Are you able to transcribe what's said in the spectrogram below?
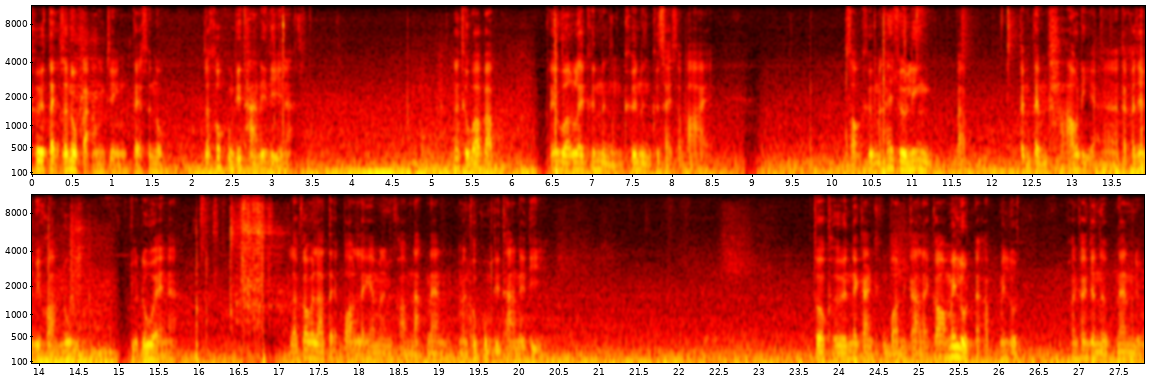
คือเตะสนุกอะเอาจริงเตะสนุก แล้วควบคุมทิศทางได้ดีนะก็ถือว่าแบบไม่เวิร์กเลยคือหนึ่งคือหนึ่งคือใส่สบายสองคือมันให้ฟีลลิ่งแบบเต็มเต็มเท้าดีอะแต่ก็จะมีความนุ่มอยู่ด้วยนะ แล้วก็เวลาเตะบอลอะไรเงี้ยมันมีความหนักแน่น มันควบคุมทิศทางได้ดี ตัวพื้นในการคึงบอลในการอะไรก็ไม่หลุดนะครับ ไม่หลุดค่อนข้างจะหนึบแน่นอยู่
